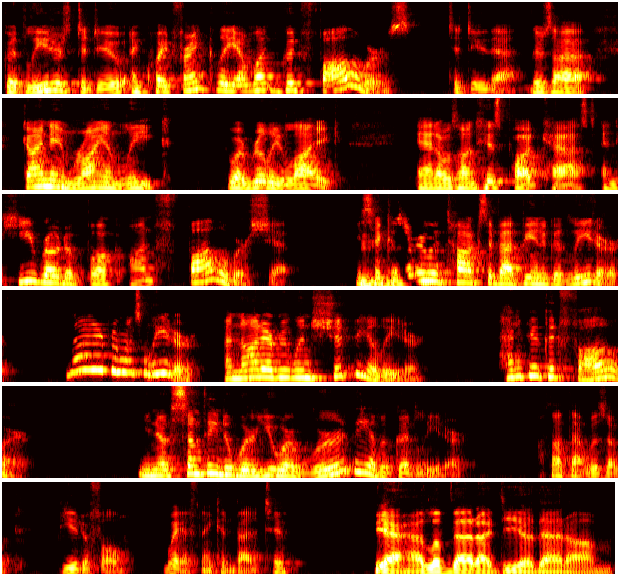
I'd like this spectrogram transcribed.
good leaders to do. And quite frankly, I want good followers to do that. There's a guy named Ryan Leake who I really like. And I was on his podcast, and he wrote a book on followership. He mm-hmm. said, because everyone talks about being a good leader, not everyone's a leader, and not everyone should be a leader. How to be a good follower? You know, something to where you are worthy of a good leader. I thought that was a beautiful way of thinking about it too. Yeah, I love that idea that um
